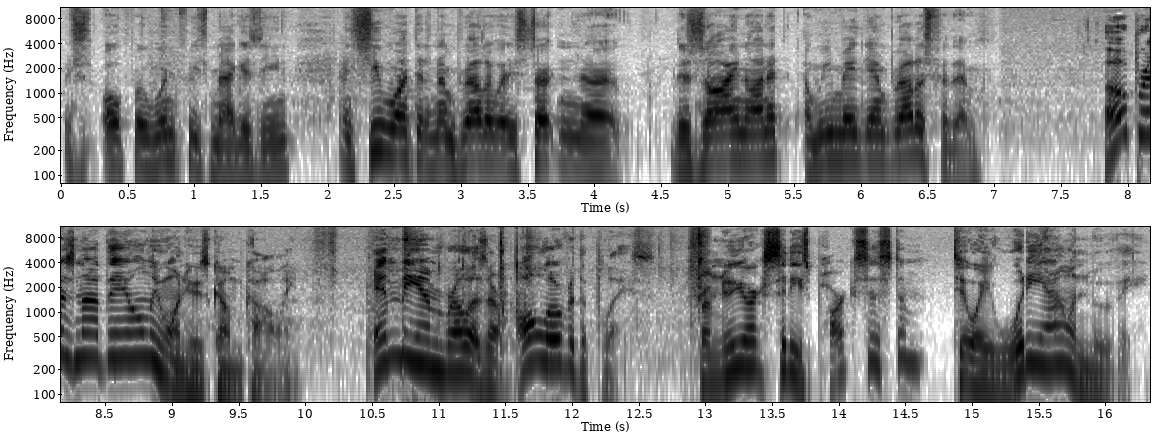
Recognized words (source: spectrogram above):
which is Oprah Winfrey's magazine, and she wanted an umbrella with a certain uh, design on it, and we made the umbrellas for them. Oprah's not the only one who's come calling. Embee umbrellas are all over the place, from New York City's park system to a Woody Allen movie.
